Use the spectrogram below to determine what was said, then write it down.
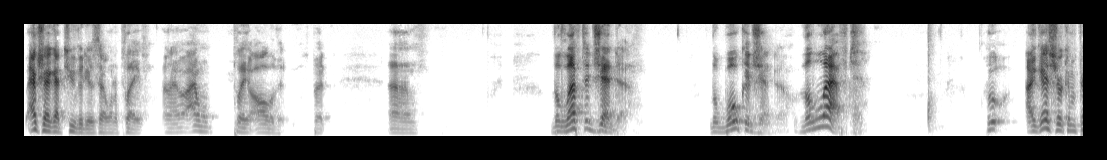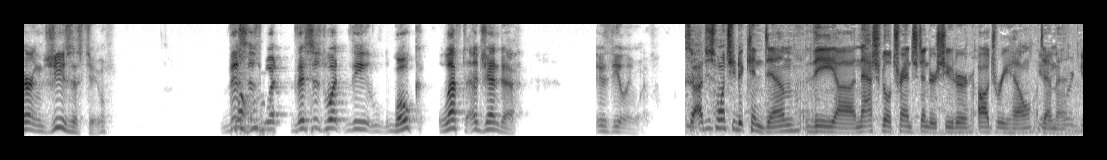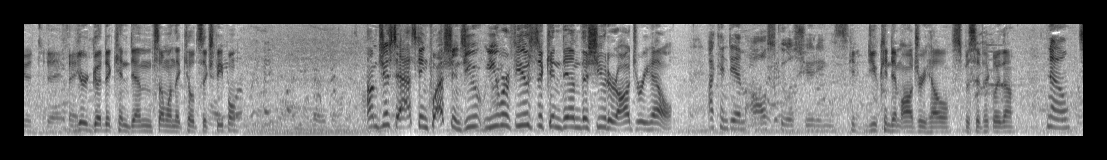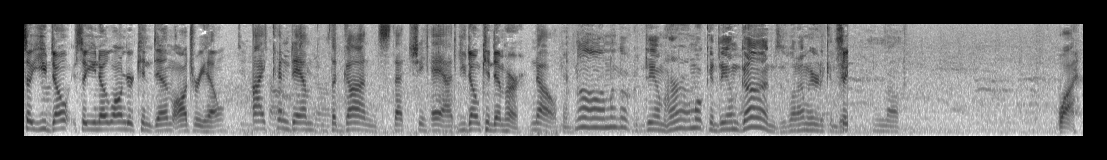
actually, I got two videos I want to play, and I, I won't play all of it. But um, the left agenda, the woke agenda, the left, who I guess you're comparing Jesus to. This No. is what this is what the woke left agenda is dealing with. So I just want you to condemn the uh, Nashville transgender shooter, Audrey Hale. Condemn We're good today. Thank You're good to condemn someone that killed six people? I'm just asking questions. You you refuse to condemn the shooter, Audrey Hale. I condemn all school shootings. Can- Do you condemn Audrey Hale specifically, though? No, So you don't. So you no longer condemn Audrey Hale. I condemned the guns that she had. You don't condemn her. No. No, I'm not going to condemn her. I'm going to condemn guns, is what I'm here to condemn. no. Why?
